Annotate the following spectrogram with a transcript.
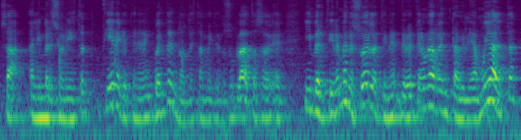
o sea, al inversionista tiene que tener en cuenta en dónde está metiendo su plata. O sea, eh, invertir en Venezuela tiene, debe tener una rentabilidad muy alta,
